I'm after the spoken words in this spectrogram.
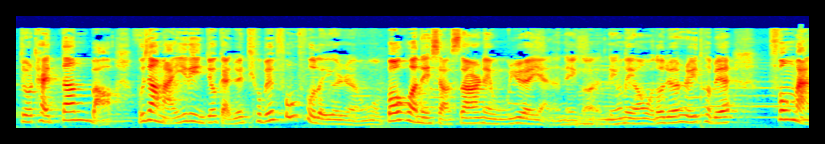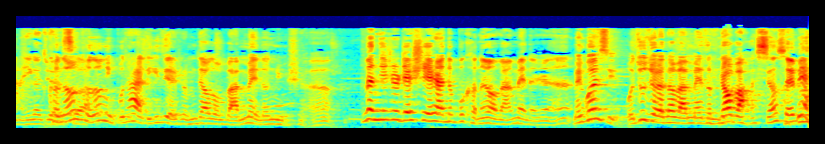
就是太单薄，不像马伊琍，你就感觉特别丰富的一个人物。包括那小三儿，那吴越演的那个玲玲，我都觉得是一特别丰满的一个角色。可能可能你不太理解什么叫做完美的女神。问题是这世界上都不可能有完美的人。没关系，我就觉得他完美，怎么着吧？行，随便。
